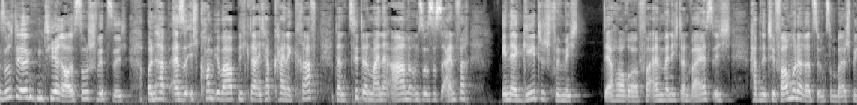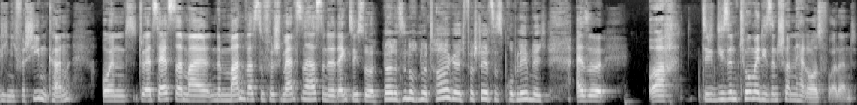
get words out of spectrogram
Such dir irgendein Tier raus, so schwitzig. Und hab, also ich komme überhaupt nicht klar, ich habe keine Kraft, dann zittern meine Arme und so. Es ist einfach energetisch für mich der Horror. Vor allem, wenn ich dann weiß, ich habe eine TV-Moderation zum Beispiel, die ich nicht verschieben kann. Und du erzählst dann mal einem Mann, was du für Schmerzen hast, und der denkt sich so, ja, das sind doch nur Tage, ich verstehe jetzt das Problem nicht. Also, oh, die, die Symptome, die sind schon herausfordernd.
